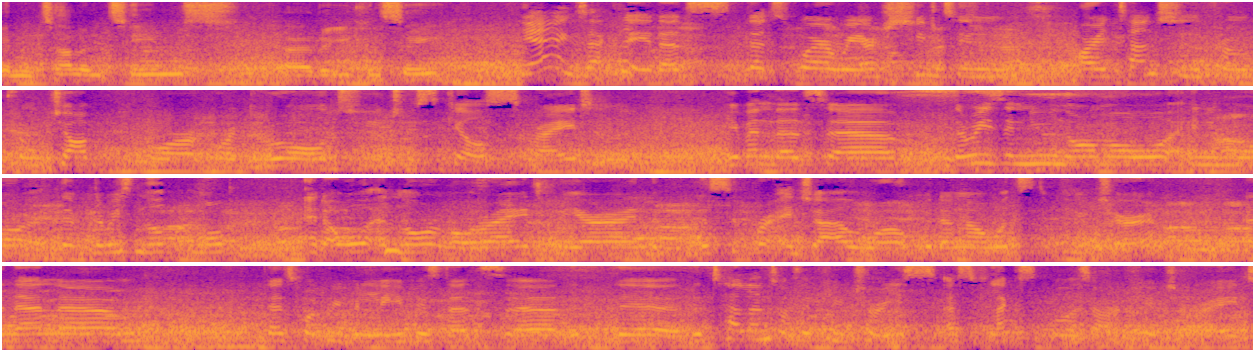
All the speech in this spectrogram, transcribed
in talent teams uh, that you can see? Yeah, exactly. That's that's where we are shifting our attention from, from job or, or the role to, to skills, right? And given that uh, there is a new normal anymore, there is not, not at all a normal, right? We are in the, the super agile world. We don't know what's the future, and then. Um, that's what we believe is that uh, the, the, the, talent of the future is as flexible as our future, right?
